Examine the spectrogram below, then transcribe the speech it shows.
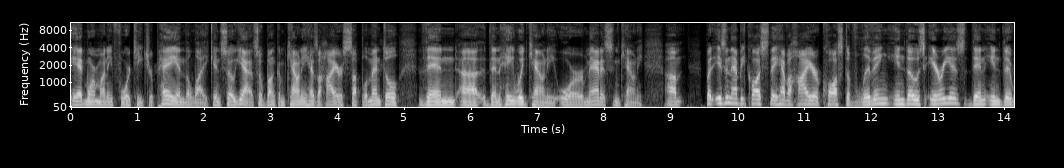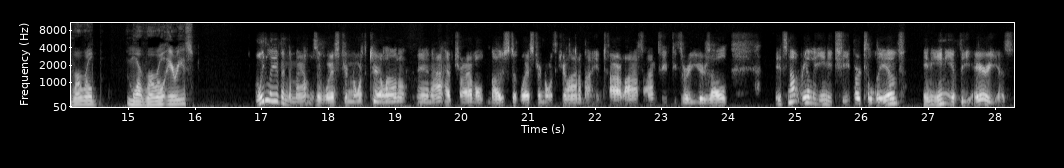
add more money for teacher pay and the like. And so, yeah, so Buncombe County has a higher supplemental than uh, than Haywood County or Madison County. Um, but isn't that because they have a higher cost of living in those areas than in the rural, more rural areas? We live in the mountains of western North Carolina, and I have traveled most of western North Carolina my entire life. I'm 53 years old. It's not really any cheaper to live in any of the areas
